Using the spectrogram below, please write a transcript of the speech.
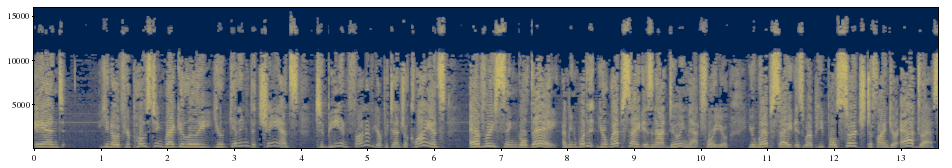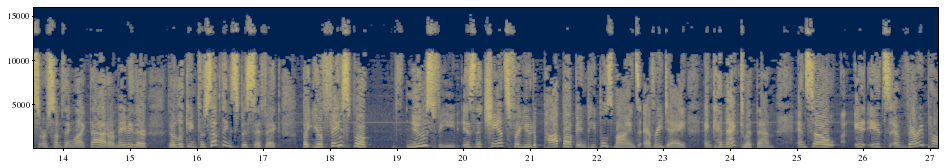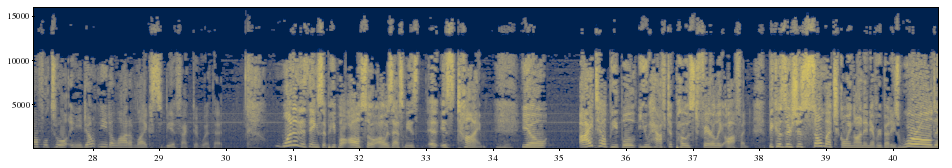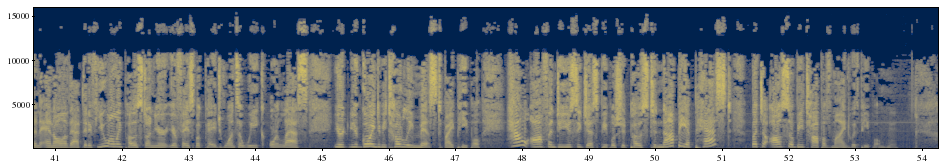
And you know, if you're posting regularly, you're getting the chance to be in front of your potential clients every single day. I mean, what it, your website is not doing that for you. Your website is where people search to find your address or something like that, or maybe they're they're looking for something specific. But your Facebook news feed is the chance for you to pop up in people's minds every day and connect with them. And so it, it's a very powerful tool, and you don't need a lot of likes to be effective with it. One of the things that people also always ask me is is time. Mm-hmm. You know, I tell people you have to post fairly often because there's just so much going on in everybody's world and, and all of that that if you only post on your, your Facebook page once a week or less, you're, you're going to be totally missed by people. How often do you suggest people should post to not be a pest, but to also be top of mind with people? Mm-hmm.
